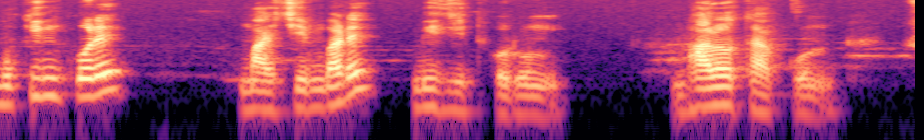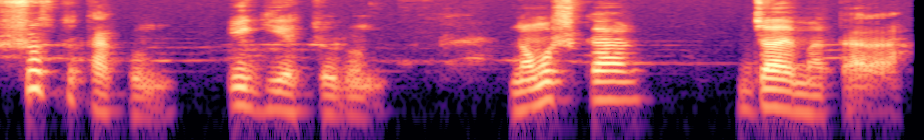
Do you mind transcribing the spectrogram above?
বুকিং করে মাই চেম্বারে ভিজিট করুন। ভালো থাকুন, সুস্থ থাকুন, এগিয়ে চলুন। নমস্কার, জয় মা তারা।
